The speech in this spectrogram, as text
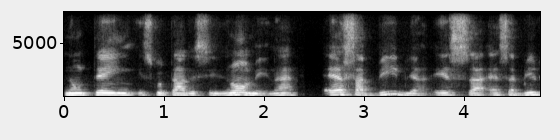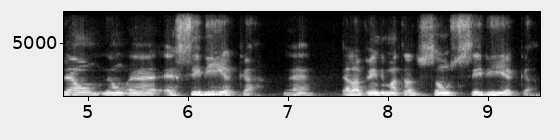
não tenham escutado esse nome, né? Essa Bíblia, essa, essa Bíblia é, um, é, é siríaca, né? Ela vem de uma tradução siríaca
